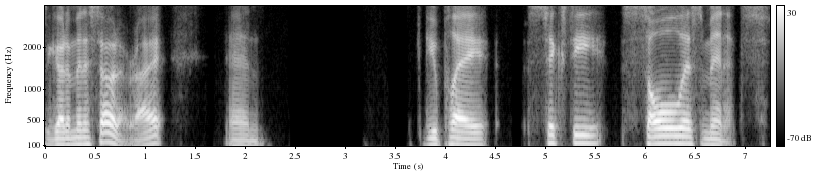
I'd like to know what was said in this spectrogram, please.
you go to Minnesota, right? And you play 60 soulless minutes.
